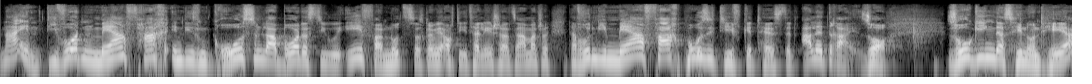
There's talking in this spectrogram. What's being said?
Nein, die wurden mehrfach in diesem großen Labor, das die UEFA nutzt, das glaube ich auch die italienische Nationalmannschaft, da wurden die mehrfach positiv getestet, alle drei. So. So ging das hin und her.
